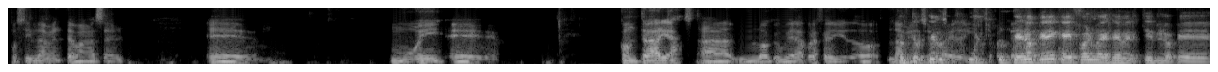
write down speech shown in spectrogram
posiblemente van a ser eh, muy contrarias a lo que hubiera preferido la ¿Usted, usted, usted no cree que hay forma de revertir lo que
